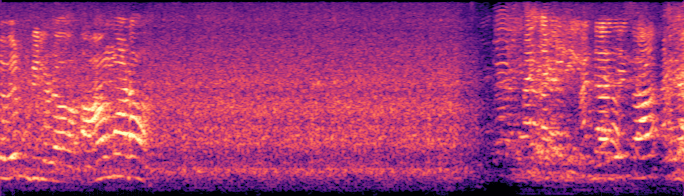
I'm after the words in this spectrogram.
நம்பவே முடியலடா. ஆமாடா. அண்டா அண்டா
